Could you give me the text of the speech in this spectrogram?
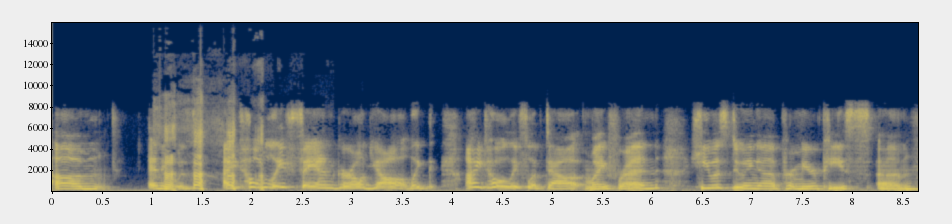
Um, and it was I totally fangirled y'all. Like I totally flipped out. My friend, he was doing a premiere piece, um,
